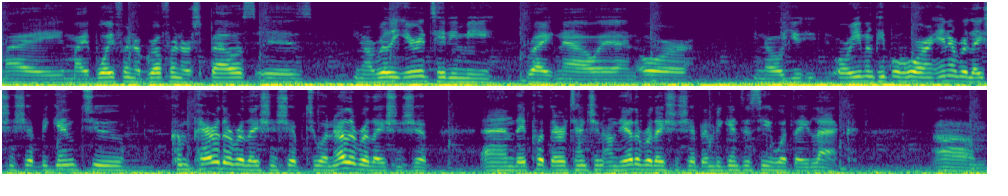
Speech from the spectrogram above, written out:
my my boyfriend or girlfriend or spouse is, you know, really irritating me right now, and or you or even people who are in a relationship begin to compare their relationship to another relationship and they put their attention on the other relationship and begin to see what they lack. Um,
